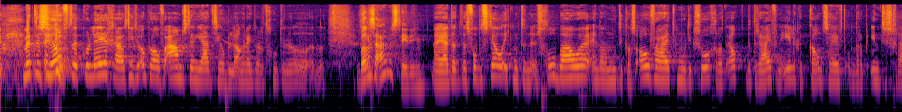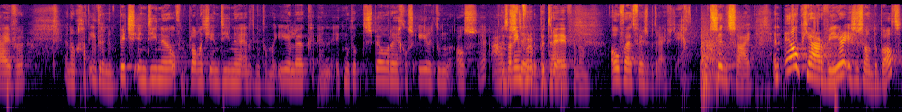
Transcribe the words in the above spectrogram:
met dezelfde collega's die er ook wel over aanbesteding. Ja, het is heel belangrijk dat het goed en. Wat is aanbesteding? Nou ja, dat, dat is bijvoorbeeld stel ik moet een, een, school bouwen en dan moet ik als overheid moet ik zorgen dat elk bedrijf een eerlijke kans heeft om daarop in te schrijven. En dan gaat iedereen een pitch indienen of een plannetje indienen. En dat moet allemaal eerlijk. En ik moet ook de spelregels eerlijk doen als hè, Dus alleen voor bedrijven dan? Overheid versus bedrijf. Het is echt ontzettend saai. En elk jaar weer is er zo'n debat.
